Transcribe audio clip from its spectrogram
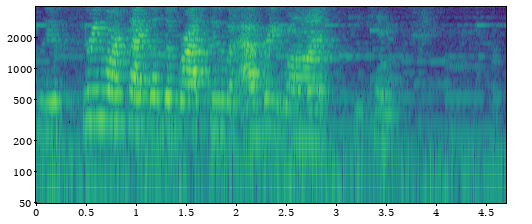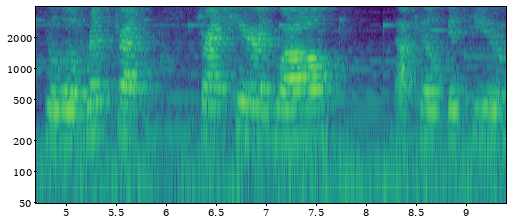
We'll do three more cycles of breath. Do whatever you want. You can do a little wrist stretch, stretch here as well. That feels good to you.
